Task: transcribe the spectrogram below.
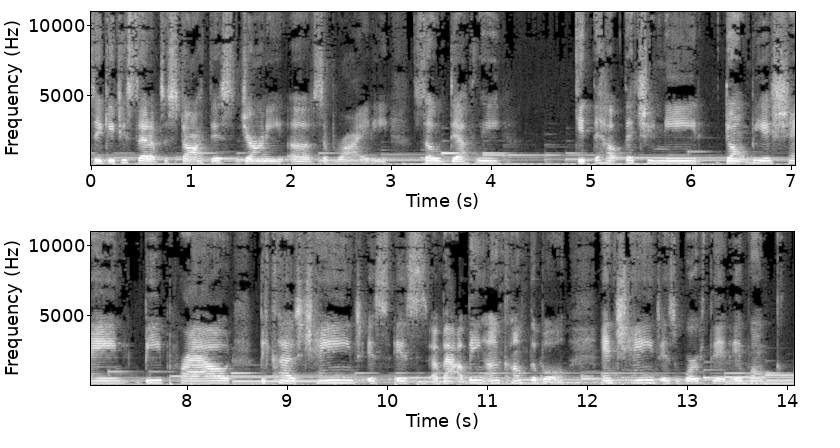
to get you set up to start this journey of sobriety. So definitely get the help that you need. Don't be ashamed. be proud because change is is about being uncomfortable and change is worth it. It won't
